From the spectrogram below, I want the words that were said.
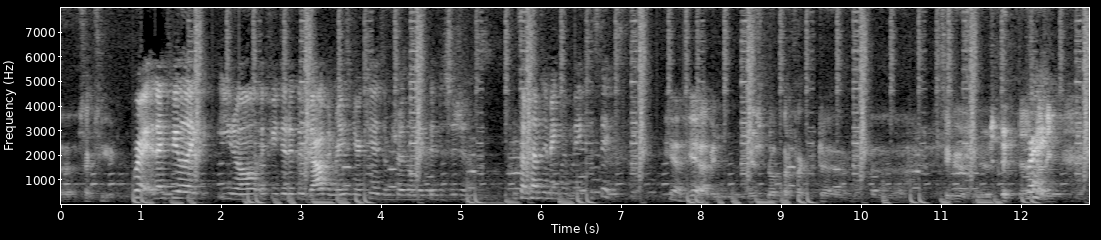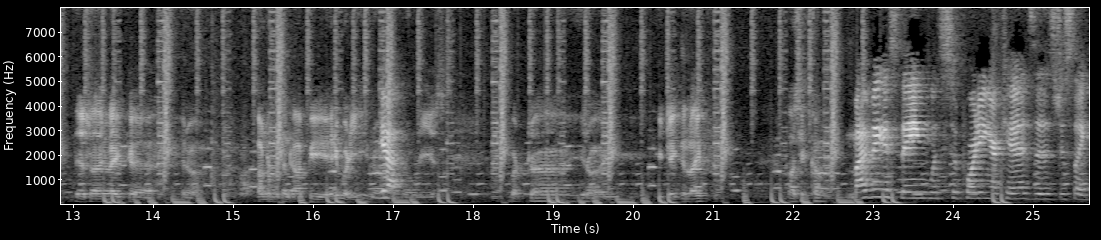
uh, succeed. Right, and I feel like, you know, if you did a good job in raising your kids, I'm sure they'll make good decisions. And sometimes they make, make mistakes. Yeah, yeah, I mean, there's no perfect uh, uh, situation. There's right. nothing, there's nothing like, uh, you know, 100% happy anybody, you know, yeah. nobody is. But, uh, you know, you take the life as it comes. My biggest thing with supporting your kids is just like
